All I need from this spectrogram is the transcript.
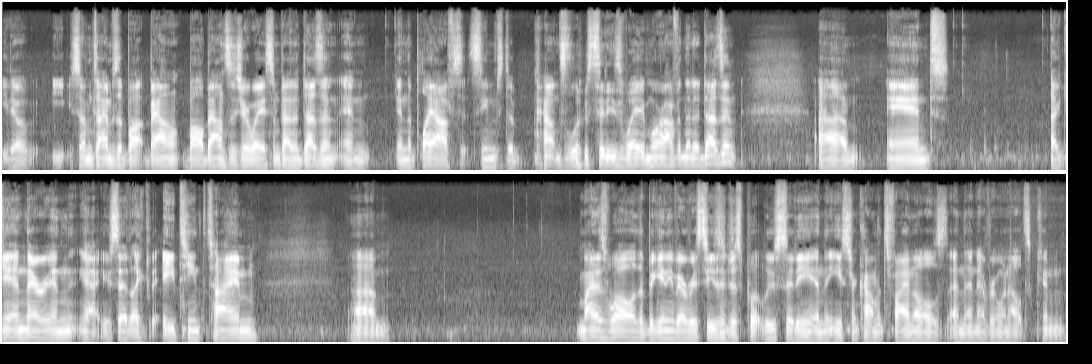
you know, sometimes the ball, ball bounces your way, sometimes it doesn't, and in the playoffs, it seems to bounce Lou City's way more often than it doesn't. Um, and again, they're in. Yeah, you said like the 18th time. Um, might as well at the beginning of every season just put Lou City in the Eastern Conference Finals, and then everyone else can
